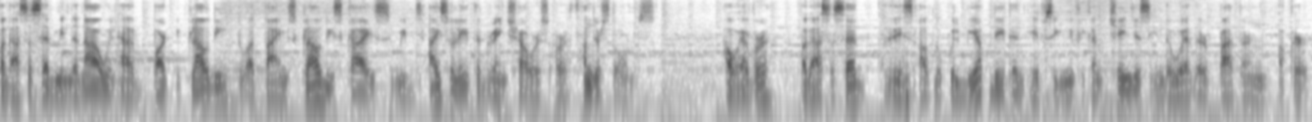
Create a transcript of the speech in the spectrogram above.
Pagasa said Mindanao will have partly cloudy to at times cloudy skies with isolated rain showers or thunderstorms. However, Pagasa said this outlook will be updated if significant changes in the weather pattern occur.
